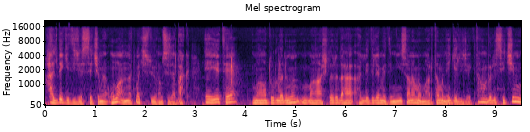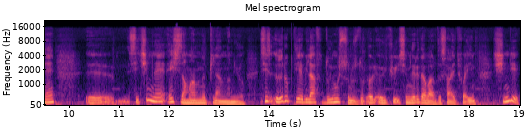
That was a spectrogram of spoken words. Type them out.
halde gideceğiz seçime onu anlatmak istiyorum size. Bak EYT mağdurlarının maaşları daha halledilemedi. Nisan'a mı Mart'a mı ne gelecek? Tam böyle seçimle e, seçimle eş zamanlı planlanıyor. Siz Iğrıp diye bir laf duymuşsunuzdur. Öyle öykü isimleri de vardı Sait Faik'in. Şimdi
